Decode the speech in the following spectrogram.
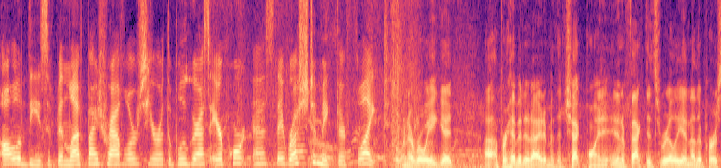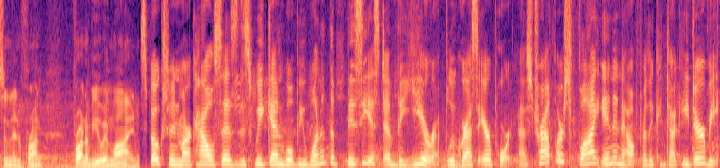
All of these have been left by travelers here at the Bluegrass Airport as they rush to make their flight. Whenever we get a prohibited item at the checkpoint, in effect, it's really another person in front front of you in line. Spokesman Mark Howell says this weekend will be one of the busiest of the year at Bluegrass Airport as travelers fly in and out for the Kentucky Derby.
